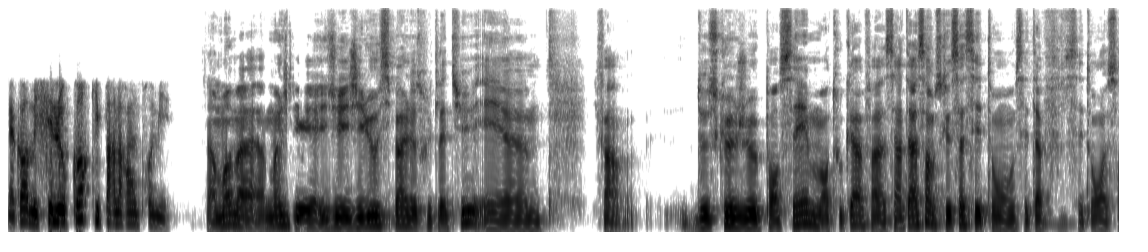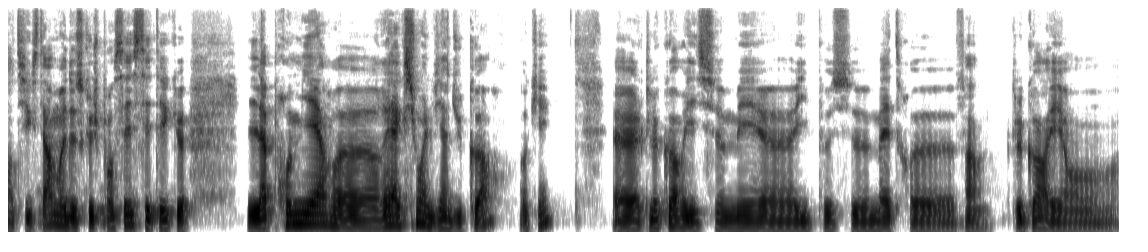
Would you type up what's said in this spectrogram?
D'accord? Mais c'est le corps qui parlera en premier. Alors moi, moi j'ai lu aussi pas mal de trucs là-dessus et enfin de ce que je pensais, en tout cas, enfin, c'est intéressant parce que ça, c'est ton, c'est c'est ton ressenti externe. Moi, de ce que je pensais, c'était que la première euh, réaction, elle vient du corps, ok? Euh, Que le corps, il se met, euh, il peut se mettre, euh, enfin, que le corps est en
